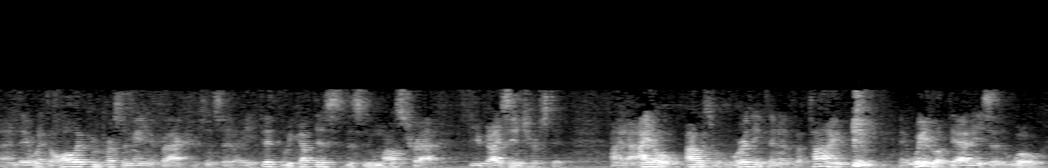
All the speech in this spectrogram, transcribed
And they went to all the compressor manufacturers and said, "Hey, we got this this new mousetrap. Are you guys interested?" And I know I was with Worthington at the time, and we looked at it and he said, "Whoa,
